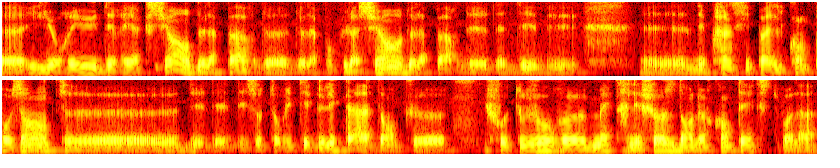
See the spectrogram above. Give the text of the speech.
euh, il y aurait eu des réactions de la part de, la population, de la part des principales composantes des, autorités de l'État. Donc, euh, il faut toujours euh, mettre les choses dans leur contexte. Voilà.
